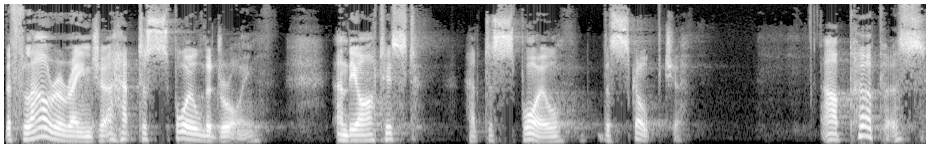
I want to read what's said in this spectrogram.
The flower arranger had to spoil the drawing, and the artist had to spoil the sculpture. Our purpose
